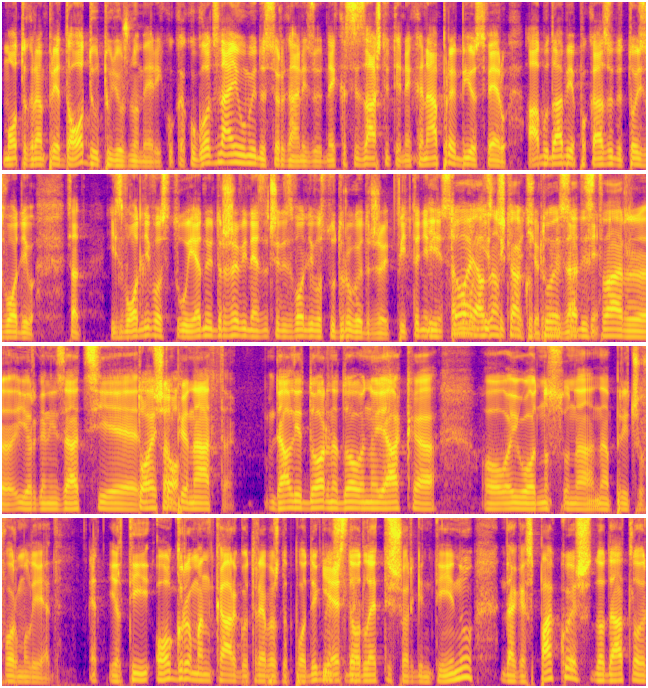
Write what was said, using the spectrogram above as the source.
Moto Grand Prix da ode u tu Južnu Ameriku. Kako god znaju, umeju da se organizuju, neka se zaštite, neka naprave biosferu. Abu Dhabi je pokazao da je to izvodljivo. Sad, izvodljivost u jednoj državi ne znači da je izvodljivost u drugoj državi. Pitanje I nije samo logistika, znaš kako, to je sad i stvar e, i organizacije to je šampionata. To. Da li je Dorna dovoljno jaka ovaj, u odnosu na, na priču Formuli 1? Et. Jel ti ogroman kargo trebaš da podigneš, Jeste. da odletiš u Argentinu, da ga spakuješ, da odatle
